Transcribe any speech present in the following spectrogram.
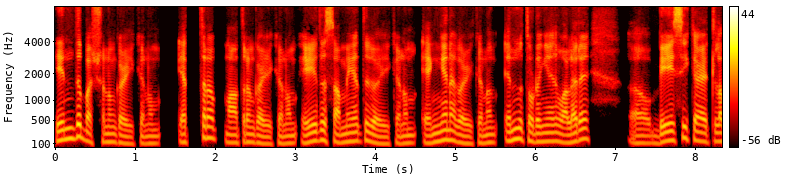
എന്ത് ഭക്ഷണം കഴിക്കണം? എത്ര മാത്രം കഴിക്കണം? ഏത് സമയത്ത് കഴിക്കണം? എങ്ങനെ കഴിക്കണം? എന്ന് തുടങ്ങിയ വളരെ ബേസിക് ആയിട്ടുള്ള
